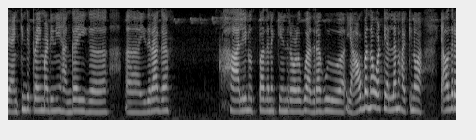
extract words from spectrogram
ಬ್ಯಾಂಕಿಂದ ಟ್ರೈ ಮಾಡೀನಿ. ಹಂಗೆ ಈಗ ಇದರಾಗ ಹಾಲಿನ ಉತ್ಪಾದನಾ ಕೇಂದ್ರ ಒಳಗೂ ಅದ್ರಾಗೂ ಯಾವ ಬಂದ ಒಟ್ಟು ಎಲ್ಲನೂ ಹಾಕಿನವ. ಯಾವ್ದಾರ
